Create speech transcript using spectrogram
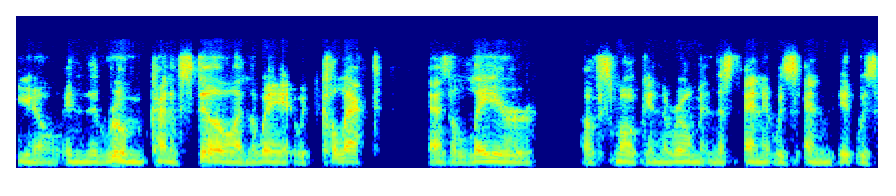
you know in the room kind of still and the way it would collect as a layer of smoke in the room and this and it was and it was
